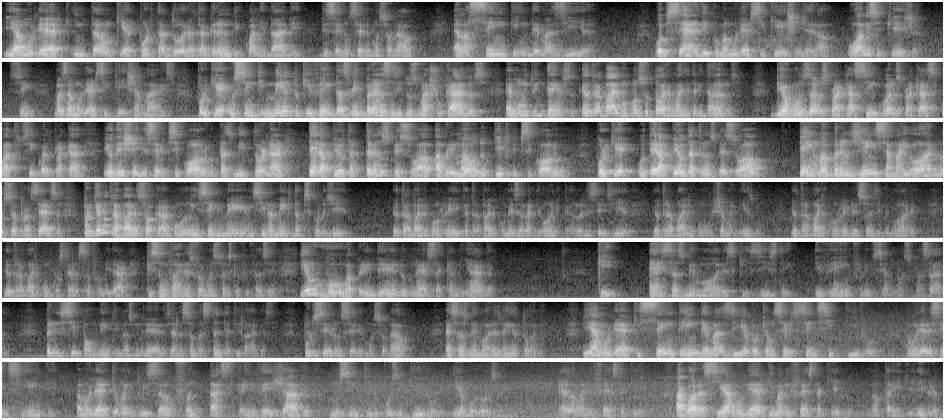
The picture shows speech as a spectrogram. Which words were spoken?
E a mulher, então, que é portadora da grande qualidade de ser um ser emocional, ela sente em demasia. Observe como a mulher se queixa em geral. O homem se queixa, sim, mas a mulher se queixa mais. Porque o sentimento que vem das lembranças e dos machucados é muito intenso. Eu trabalho no consultório há mais de 30 anos. De alguns anos para cá, cinco anos para cá, quatro, cinco anos para cá, eu deixei de ser psicólogo para me tornar terapeuta transpessoal, abrir mão do título de psicólogo, porque o terapeuta transpessoal tem uma abrangência maior no seu processo, porque eu não trabalho só com o ensinamento da psicologia. Eu trabalho com reiki, eu trabalho com mesa radiônica, radiestesia, eu trabalho com xamanismo, eu trabalho com regressões de memória, eu trabalho com constelação familiar, que são várias formações que eu fui fazendo. E eu vou aprendendo nessa caminhada que essas memórias que existem e vem influenciar o nosso passado, principalmente nas mulheres, elas são bastante ativadas. Por ser um ser emocional, essas memórias vêm à tona. E a mulher que sente em demasia, porque é um ser sensitivo, a mulher é senciente, a mulher tem uma intuição fantástica, invejável, no sentido positivo e amoroso. Ela manifesta aquilo. Agora, se a mulher que manifesta aquilo não está em equilíbrio,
